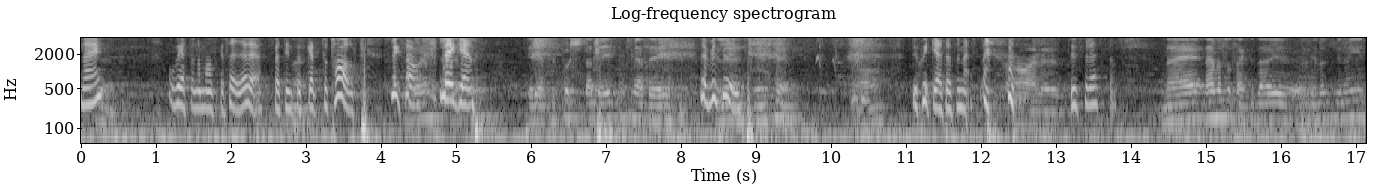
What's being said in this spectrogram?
Nej. Och veta när man ska säga det för att det inte ska totalt liksom Börja lägga en... Är det efter första dejten som jag säger? Ja, precis. Eller, Du skickar ett sms. ja, eller... Du förresten. Nej, nej, men som sagt, det, där är, det, är nog, det, är nog ingen,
